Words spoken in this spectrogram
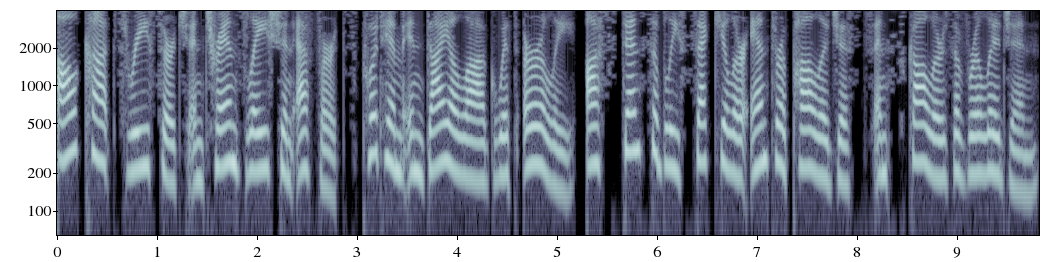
Olcott's research and translation efforts put him in dialogue with early, ostensibly secular anthropologists and scholars of religion.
